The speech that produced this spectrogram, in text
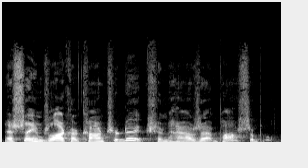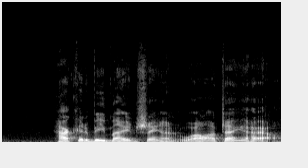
that seems like a contradiction. How is that possible? How could it be made sin? Well, I'll tell you how.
